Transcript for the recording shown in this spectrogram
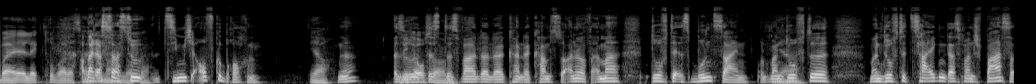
bei Elektro war das halt aber das hast du locker. ziemlich aufgebrochen. Ja. Ne? Also auch das, das war, da, da, da kamst du an und auf einmal durfte es bunt sein. Und man Ja. durfte, man durfte zeigen, dass man Spaß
